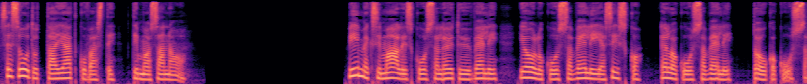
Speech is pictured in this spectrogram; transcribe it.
Se suututtaa jatkuvasti, Timo sanoo. Viimeksi maaliskuussa löytyy veli, joulukuussa veli ja sisko, elokuussa veli, toukokuussa.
